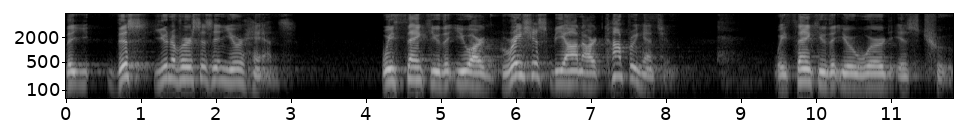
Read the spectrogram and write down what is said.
that this universe is in your hands. We thank you that you are gracious beyond our comprehension. We thank you that your word is true.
